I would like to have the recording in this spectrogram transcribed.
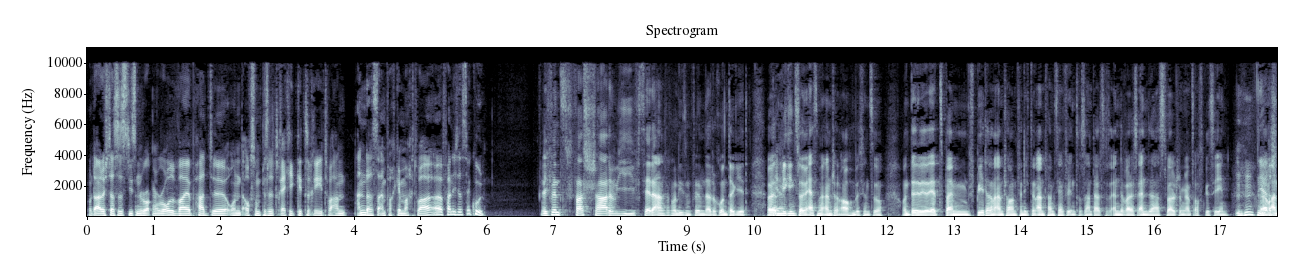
Und dadurch, dass es diesen Rock'n'Roll-Vibe hatte und auch so ein bisschen dreckig gedreht war und anders einfach gemacht war, äh, fand ich das sehr cool. Ich finde es fast schade, wie sehr der Anfang von diesem Film dadurch runtergeht. Weil Ja. mir ging es beim ersten Mal anschauen auch ein bisschen so. Und äh, jetzt beim späteren Anschauen finde ich den Anfang sehr viel interessanter als das Ende, weil das Ende hast du halt schon ganz oft gesehen. Mhm, Und am das Anfang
